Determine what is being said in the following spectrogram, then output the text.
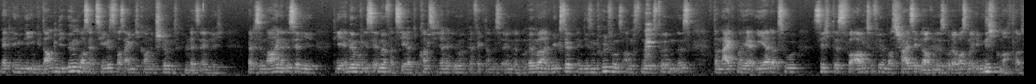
nicht irgendwie in Gedanken die irgendwas erzählst, was eigentlich gar nicht stimmt, mhm. letztendlich. Weil das im Nachhinein ist ja die, die Erinnerung ist ja immer verzerrt. Du kannst dich ja nicht immer perfekt an das erinnern. Und wenn man halt, wie gesagt, in diesem Prüfungsangstmodus drin ist, dann neigt man ja eher dazu, sich das vor Augen zu führen, was scheiße gelaufen ist oder was man eben nicht gemacht hat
